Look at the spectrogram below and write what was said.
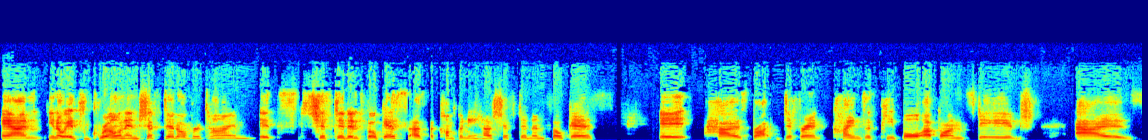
And, you know, it's grown and shifted over time. It's shifted in focus as the company has shifted in focus. It has brought different kinds of people up on stage as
